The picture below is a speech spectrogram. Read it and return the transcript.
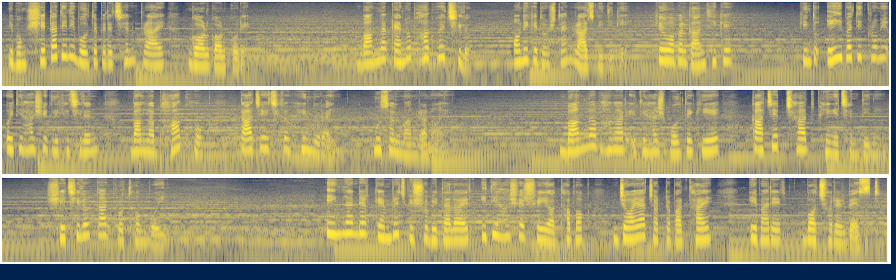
এবং সেটা তিনি বলতে পেরেছেন প্রায় গড় গড় করে। বাংলা কেন ভাগ হয়েছিল? অনেকে দোষ দেন রাজনীতিকে, কেউ আবার গান্ধীকে। কিন্তু এই ব্যতিক্রমী ঐতিহাসিক লিখেছিলেন, বাংলা ভাগ হোক, তা চেয়েছিল হিন্দুরাই, মুসলমানরা নয়। বাংলা ভাঙার ইতিহাস বলতে গিয়ে কাচের ছাদ ভেঙেছেন তিনি। সে ছিল তার প্রথম বই। ইংল্যান্ডের কেমব্রিজ বিশ্ববিদ্যালয়ের ইতিহাসের সেই অধ্যাপক জয়া চট্টোপাধ্যায় এবারের বছরের বেস্ট।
